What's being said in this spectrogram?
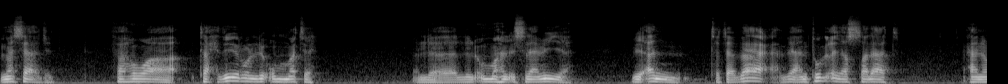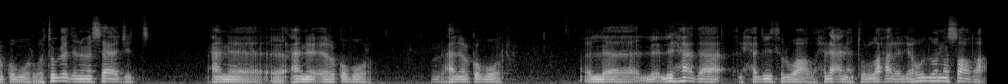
مساجد. فهو تحذير لأمته للأمة الإسلامية بأن تتباع بأن تبعد الصلاة عن القبور وتبعد المساجد عن عن القبور. عن القبور. لهذا الحديث الواضح. لعنة الله على اليهود والنصارى.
